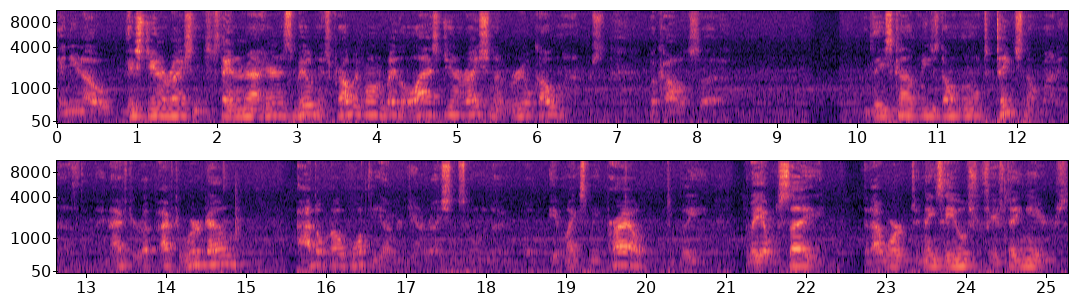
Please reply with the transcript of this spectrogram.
And you know, this generation standing right here in this building is probably going to be the last generation of real coal miners because uh, these companies don't want to teach nobody nothing. And after after we're gone, I don't know what the younger generation's going to do. But it makes me proud to be to be able to say that I worked in these hills for 15 years.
